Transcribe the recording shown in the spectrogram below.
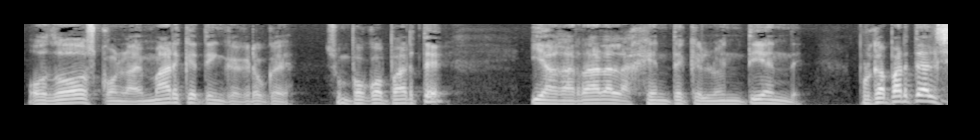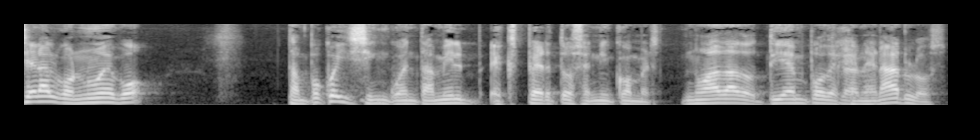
o dos con la de marketing, que creo que es un poco aparte, y agarrar a la gente que lo entiende. Porque aparte al ser algo nuevo, tampoco hay 50 mil expertos en e-commerce. No ha dado tiempo de generarlos.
